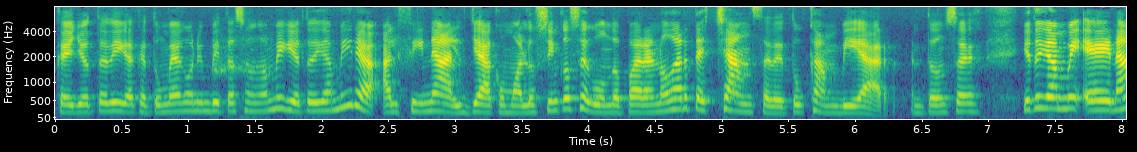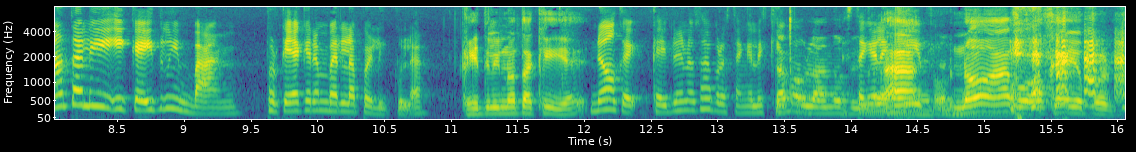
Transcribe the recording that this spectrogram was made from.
que yo te diga que tú me hagas una invitación a mí y yo te diga, mira, al final, ya como a los cinco segundos, para no darte chance de tú cambiar. Entonces, yo te diga, mi- eh, Natalie y Caitlyn van, porque ya quieren ver la película. Caitlyn no está aquí, ¿eh? No, que Caitlyn no está, pero está en el equipo. Estamos hablando Está en el Ah, equipo. no hago, ok, yo por. sí.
